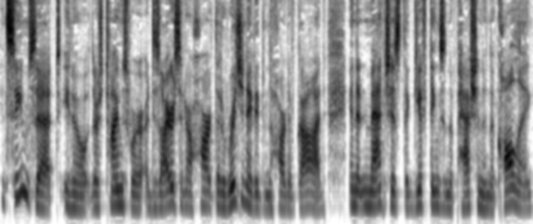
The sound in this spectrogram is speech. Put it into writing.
It seems that, you know, there's times where a desires in our heart that originated in the heart of God and it matches the giftings and the passion and the calling,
